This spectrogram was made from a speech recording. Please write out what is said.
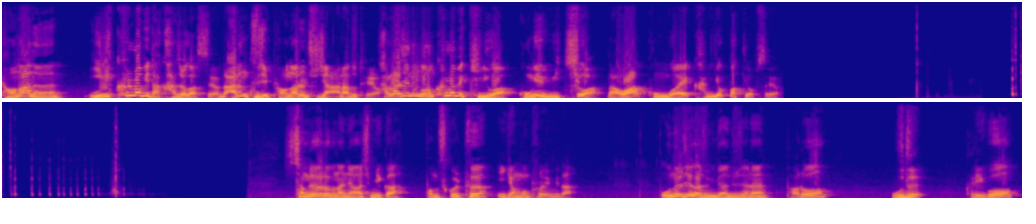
변화는 이미 클럽이 다 가져갔어요. 나는 굳이 변화를 주지 않아도 돼요. 달라지는 거는 클럽의 길이와 공의 위치와 나와 공과의 간격밖에 없어요. 시청자 여러분 안녕하십니까 범스골프 이경범 프로입니다 오늘 제가 준비한 주제는 바로 우드 그리고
